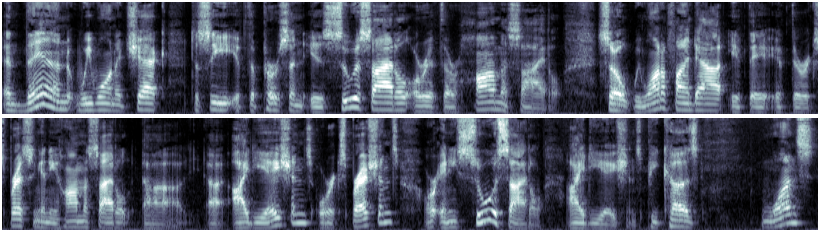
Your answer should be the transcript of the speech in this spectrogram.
And then we want to check to see if the person is suicidal or if they're homicidal. So, we want to find find out if they if they're expressing any homicidal uh, uh, ideations or expressions or any suicidal ideations. Because once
